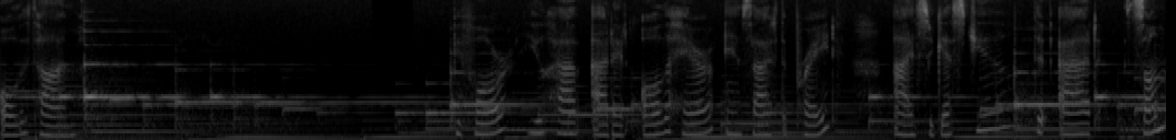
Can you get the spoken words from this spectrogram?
all the time. Before you have added all the hair inside the braid, I suggest you to add some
